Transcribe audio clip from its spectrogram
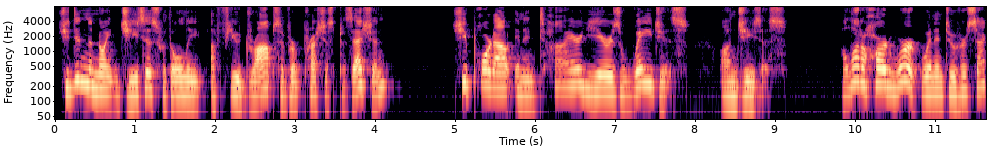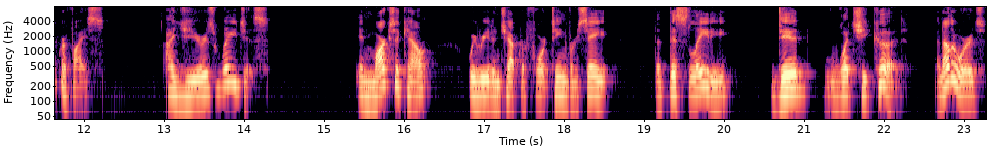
She didn't anoint Jesus with only a few drops of her precious possession. She poured out an entire year's wages on Jesus. A lot of hard work went into her sacrifice a year's wages. In Mark's account, we read in chapter 14, verse 8, that this lady did what she could. In other words,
